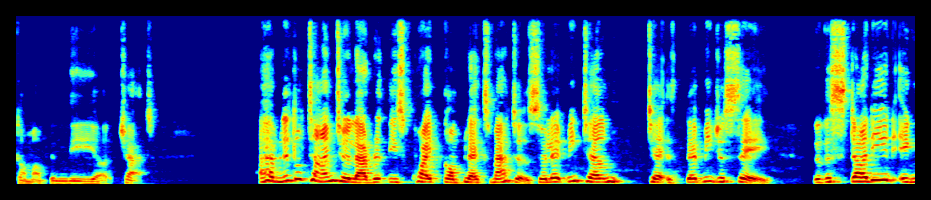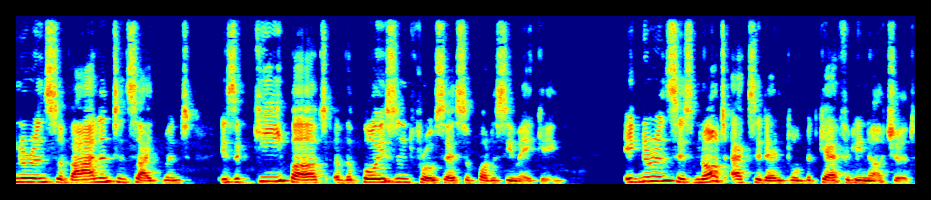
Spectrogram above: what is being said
come up in the uh, chat. I have little time to elaborate these quite complex matters, so let me tell let me just say that the studied ignorance of violent incitement is a key part of the poisoned process of policymaking. Ignorance is not accidental but carefully nurtured,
